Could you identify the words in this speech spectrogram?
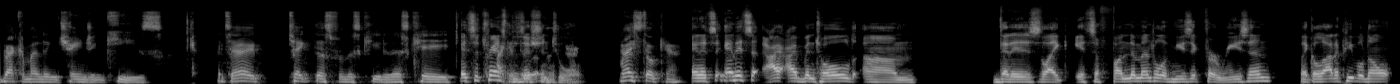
recommending changing keys. I'd say, hey, take this from this key to this key. It's a it transposition tool. that. I still can. and it's Yeah. and it's I, I've been told um that is like it's a fundamental of music for a reason. Like a lot of people don't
